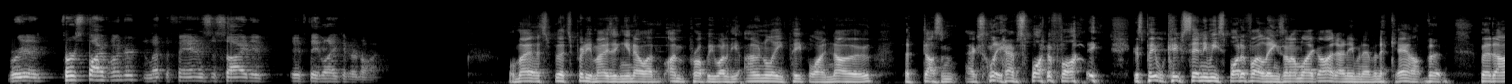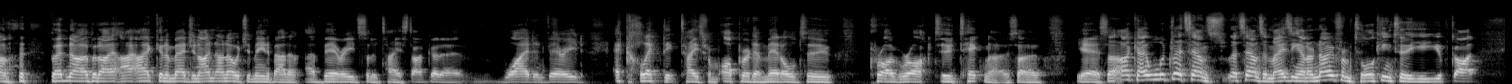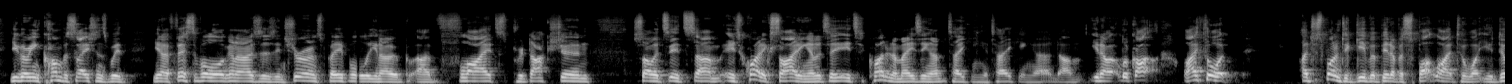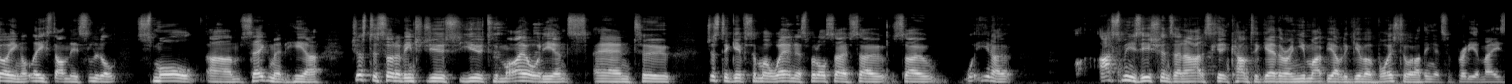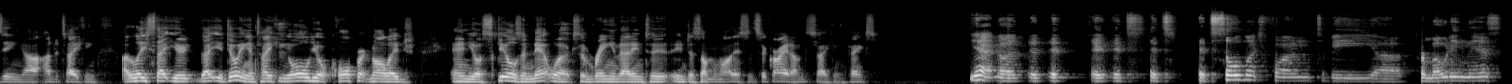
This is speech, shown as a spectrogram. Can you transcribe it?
We're to first 500 and let the fans decide if, if they like it or not. Well, mate, that's that's pretty amazing. You know, I'm, I'm probably one of the only people I know that doesn't actually have Spotify because people keep sending me Spotify links, and I'm like, oh, I don't even have an account. But but um but no, but I I, I can imagine. I, I, know what you mean about a, a, varied sort of taste. I've got a wide and varied, eclectic taste from opera to metal to prog rock to techno. So yeah, so okay, well look, that sounds that sounds amazing. And I know from talking to you, you've got you're in conversations with you know festival organizers, insurance people, you know, uh, flights, production. So it's it's um it's quite exciting and it's a, it's quite an amazing undertaking you're taking. And um you know, look, I I thought. I just wanted to give a bit of a spotlight to what you're doing, at least on this little small um, segment here, just to sort of introduce you to my audience and to just to give some awareness, but also so so you know us musicians and artists can come together and you might be able to give a voice to it. I think it's a pretty amazing uh, undertaking, at least that you that you're doing and taking all your corporate knowledge and your skills and networks and bringing that into into something like this. It's a great undertaking. Thanks. Yeah, no, it, it, it it's it's it's so much fun to be uh, promoting this.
